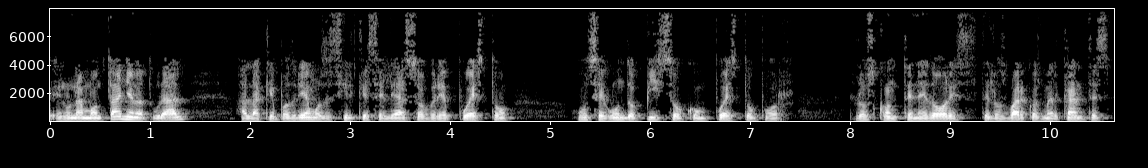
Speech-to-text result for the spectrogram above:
en una montaña natural a la que podríamos decir que se le ha sobrepuesto un segundo piso compuesto por los contenedores de los barcos mercantes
